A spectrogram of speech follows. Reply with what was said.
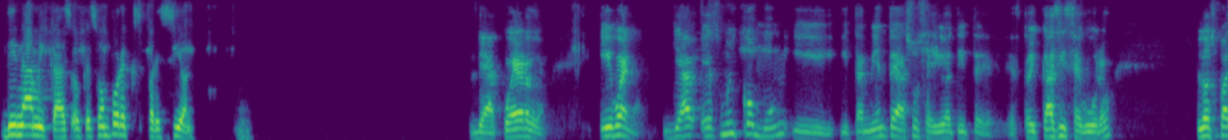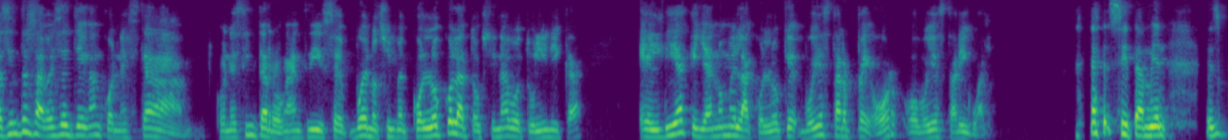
dinámicas o que son por expresión. De acuerdo. Y bueno, ya es muy común y, también te ha sucedido a ti, te, estoy casi seguro. Los pacientes a veces llegan con esta, con este interrogante y dice, bueno, si me coloco la toxina botulínica, el día que ya no me la coloque, ¿voy a estar peor o voy a estar igual? Sí, también. Es...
